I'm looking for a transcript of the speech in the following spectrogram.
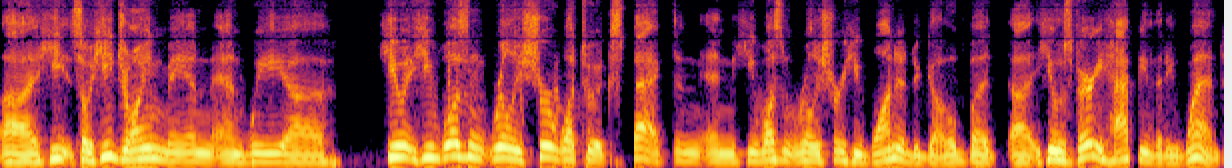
Uh, he so he joined me, and and we uh, he he wasn't really sure what to expect, and and he wasn't really sure he wanted to go, but uh, he was very happy that he went.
